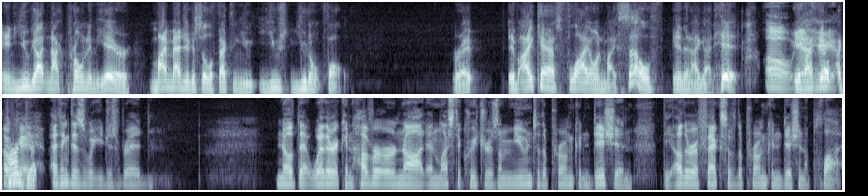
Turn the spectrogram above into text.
and you got knocked prone in the air, my magic is still affecting you. You you don't fall. Right. If I cast fly on myself and then I got hit, Oh, If yeah. I here fail you- my okay. contact- I think this is what you just read. Note that whether it can hover or not, unless the creature is immune to the prone condition, the other effects of the prone condition apply.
